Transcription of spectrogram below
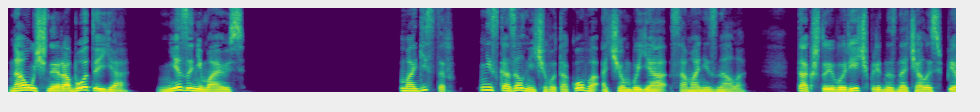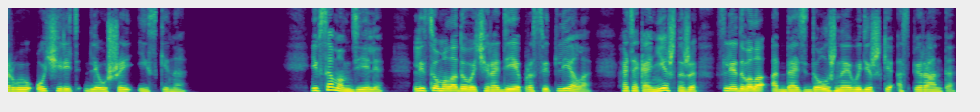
Научной работой я не занимаюсь. Магистр не сказал ничего такого, о чем бы я сама не знала, так что его речь предназначалась в первую очередь для ушей Искина. И в самом деле лицо молодого чародея просветлело, хотя, конечно же, следовало отдать должное выдержке аспиранта.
